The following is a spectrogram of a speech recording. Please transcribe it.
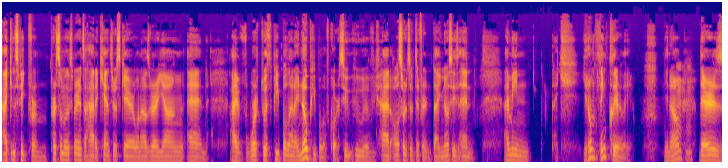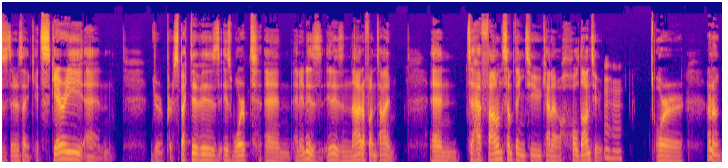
I can speak from personal experience. I had a cancer scare when I was very young, and I've worked with people, and I know people, of course, who who have had all sorts of different diagnoses. And I mean, like you don't think clearly, you know. Mhm. There's there's like it's scary, and your perspective is is warped, and and it is it is not a fun time. And to have found something to kind of hold on to, hmm or I don't know,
